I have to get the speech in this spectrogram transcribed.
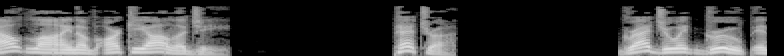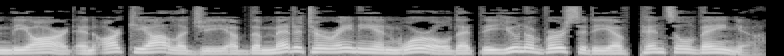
Outline of archaeology. Petra Graduate Group in the Art and Archaeology of the Mediterranean World at the University of Pennsylvania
